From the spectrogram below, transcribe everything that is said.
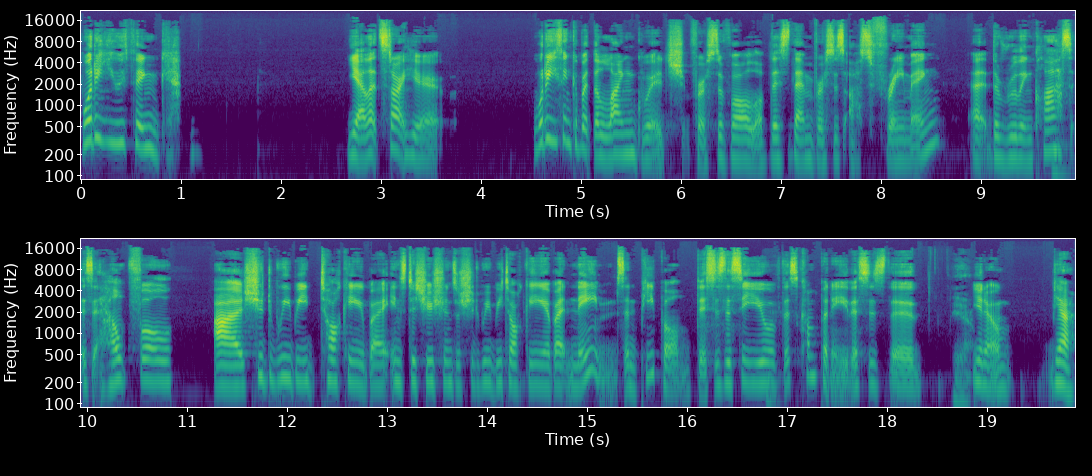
what do you think? Yeah, let's start here. What do you think about the language, first of all, of this them versus us framing uh, the ruling class? Is it helpful? Uh, should we be talking about institutions or should we be talking about names and people? This is the CEO of this company. This is the, Yeah. you know, yeah.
